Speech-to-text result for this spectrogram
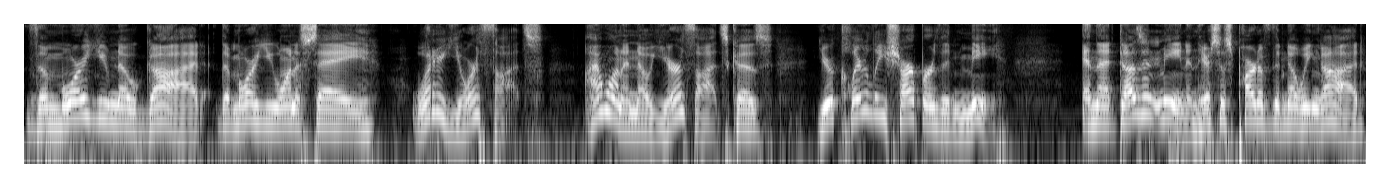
the more you know God, the more you want to say, what are your thoughts? I want to know your thoughts cuz you're clearly sharper than me. And that doesn't mean, and this is part of the knowing God,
